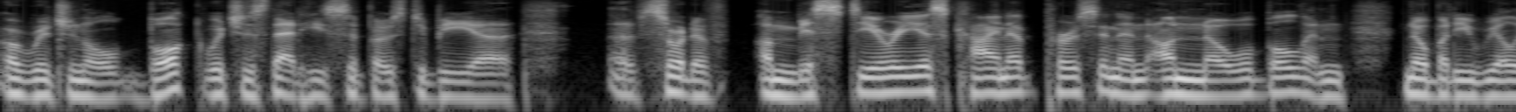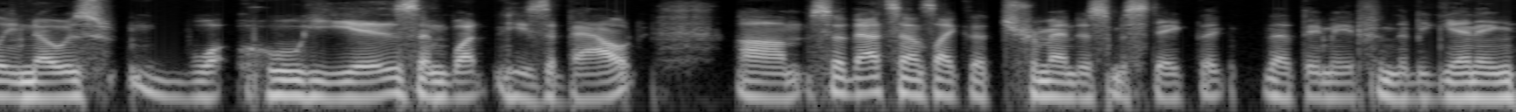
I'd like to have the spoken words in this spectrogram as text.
original book, which is that he's supposed to be a, a sort of a mysterious kind of person and unknowable, and nobody really knows what, who he is and what he's about. Um, so that sounds like a tremendous mistake that that they made from the beginning.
